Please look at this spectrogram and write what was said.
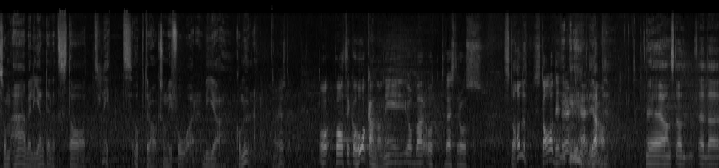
som är väl egentligen ett statligt uppdrag som vi får via kommunen. Ja, just det. Och Patrik och Håkan då, ni jobbar åt Västerås Stad. stad, heter det? Här? Japp. Eh, anställda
